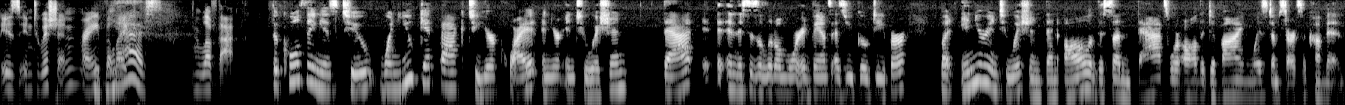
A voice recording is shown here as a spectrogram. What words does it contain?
is intuition, right? But like, yes. I love that. The cool thing is too, when you get back to your quiet and your intuition, that and this is a little more advanced as you go deeper, but in your intuition, then all of the sudden that's where all the divine wisdom starts to come in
